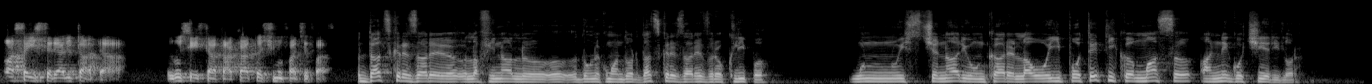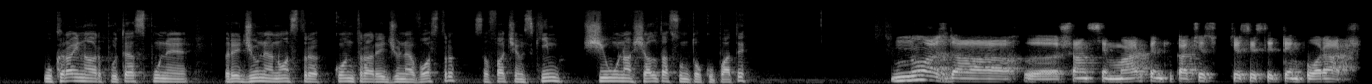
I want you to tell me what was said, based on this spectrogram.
asta este realitatea. Rusia este atacată și nu face față. Dați crezare la final, domnule comandor, dați crezare vreo clipă unui scenariu în care la o ipotetică masă a negocierilor Ucraina ar putea spune regiunea noastră contra regiunea voastră, să facem schimb și una și alta sunt ocupate? Nu aș da uh, șanse mari pentru că acest succes este temporar.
